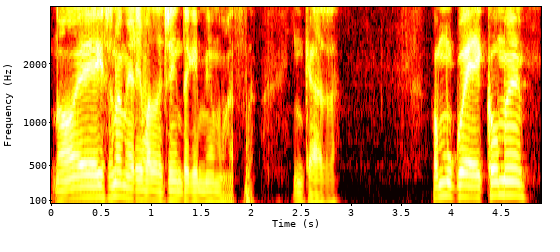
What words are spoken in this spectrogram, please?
No, e se no mi arriva la gente che mi ammazza in casa. Comunque, come...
